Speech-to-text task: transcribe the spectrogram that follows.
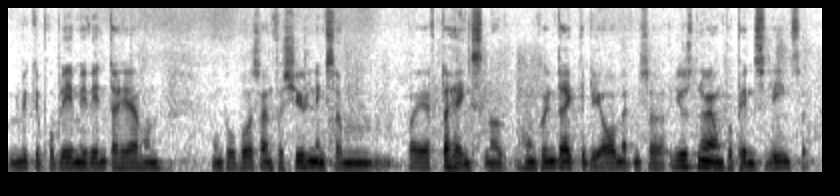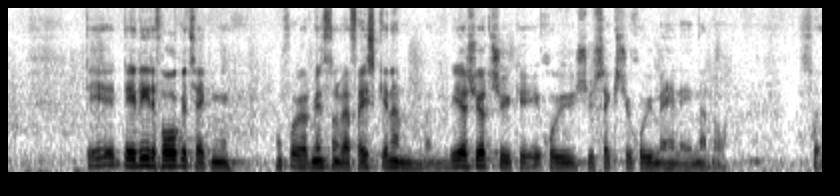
mycket problem i vinter här. Hon, hon drog på sig en förkylning som var i efterhängseln och hon kunde inte riktigt bli av med den så just nu är hon på penicillin. Så det, det är lite frågetecken. Hon får ju åtminstone vara frisk innan. Men vi har kört 27, 26, 27 med henne innan. Och, så øh,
